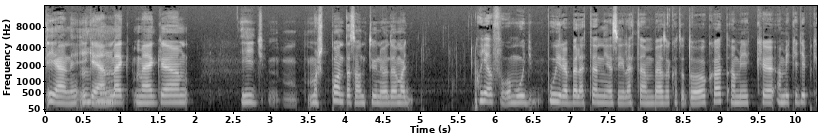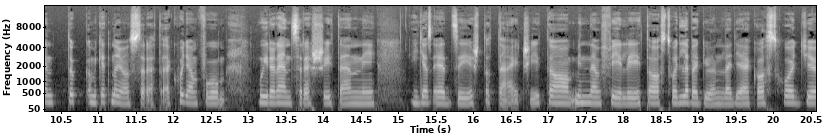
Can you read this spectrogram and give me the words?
Élni, igen, uh-huh. meg, meg um, így most pont azon tűnődöm, hogy hogyan fogom úgy újra beletenni az életembe azokat a dolgokat, amik, amik egyébként tök, amiket nagyon szeretek, hogyan fogom újra rendszeressé tenni, így az edzést, a tájcsit, a mindenfélét, azt, hogy levegőn legyek, azt, hogy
